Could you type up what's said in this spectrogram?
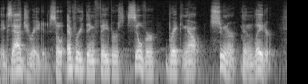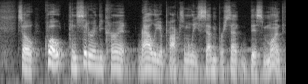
exaggerated. So, everything favors silver breaking out sooner than later. So, quote, considering the current rally approximately 7% this month,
